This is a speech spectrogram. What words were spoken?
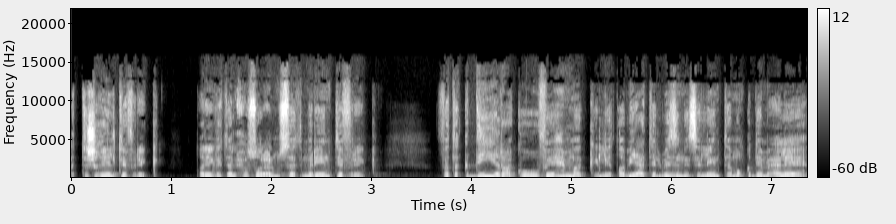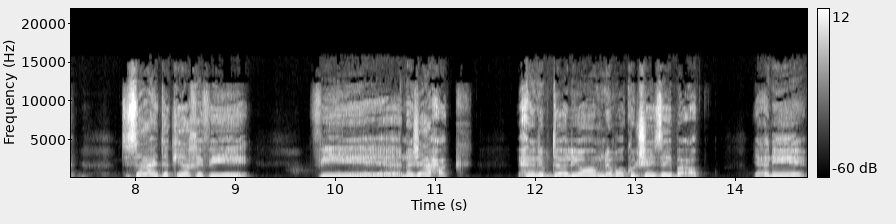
التشغيل تفرق. طريقة الحصول على المستثمرين تفرق. فتقديرك وفهمك لطبيعة ال business اللي أنت مقدم عليه تساعدك يا أخي في في نجاحك. إحنا نبدأ اليوم نبغى كل شيء زي بعض. يعني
